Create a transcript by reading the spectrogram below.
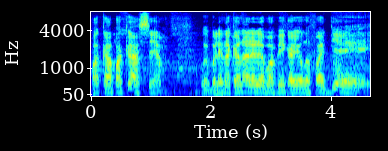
Пока-пока всем. Вы были на канале Любовь Михаилов Адей.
